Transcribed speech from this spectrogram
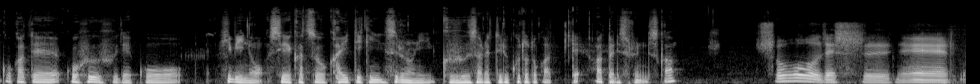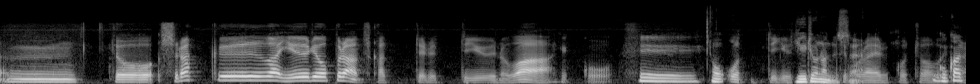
ご家庭、ご夫婦でこう、日々の生活を快適にするのに工夫されてることとかってあったりするんですか？そうですね。うんと、 Slack は有料プラン使ってるっていうのは結構、へおって言ってもらえることはご家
